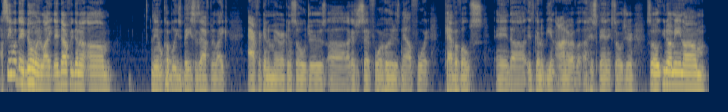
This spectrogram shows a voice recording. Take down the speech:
I see what they're doing. Like they're definitely gonna um, name a couple of these bases after like African American soldiers. Uh, like I just said, Fort Hood is now Fort Cavazos, and uh, it's going to be in honor of a, a, Hispanic soldier. So you know, what I mean, um,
